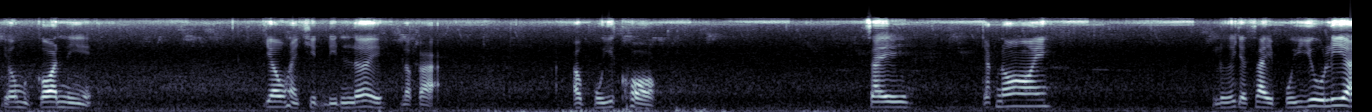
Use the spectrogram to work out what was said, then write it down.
เกี่ยวมือก้อนนี่เกี่ยวให้ชิดดินเลย แล้วก็ เอาปุ๋ยขอก ใส่จักน้อย หรือจะใส่ปุ๋ยยูเรีย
